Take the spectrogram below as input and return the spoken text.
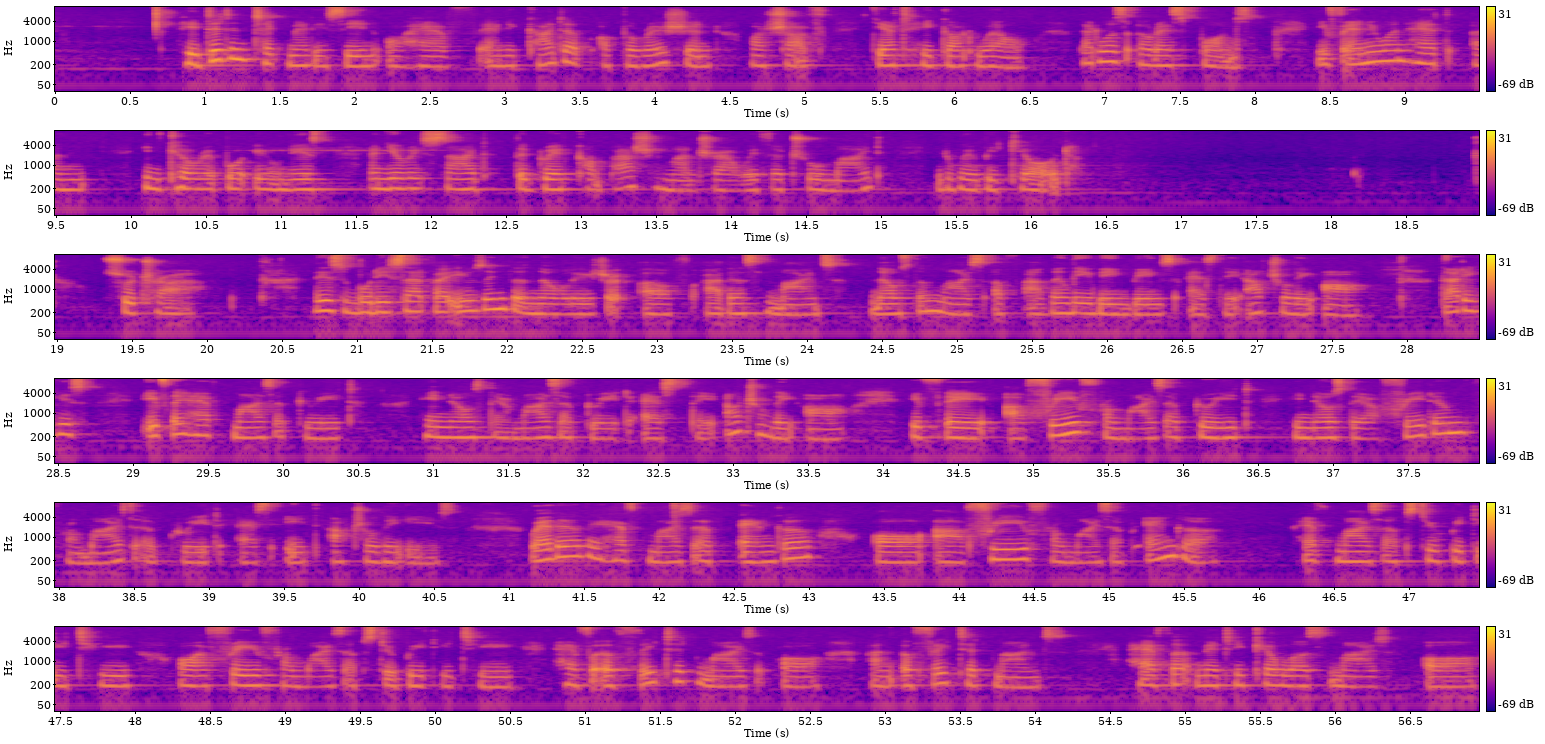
He didn't take medicine or have any kind of operation or shots, yet he got well. That was a response. If anyone had an incurable illness and you recite the great compassion mantra with a true mind, it will be cured. Sutra this bodhisattva, by using the knowledge of others' minds, knows the minds of other living beings as they actually are. That is, if they have minds of greed, he knows their minds of greed as they actually are. If they are free from minds of greed, he knows their freedom from minds of greed as it actually is. Whether they have minds of anger or are free from minds of anger, have minds of stupidity or are free from minds of stupidity, have afflicted minds or unafflicted minds, have meticulous minds or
